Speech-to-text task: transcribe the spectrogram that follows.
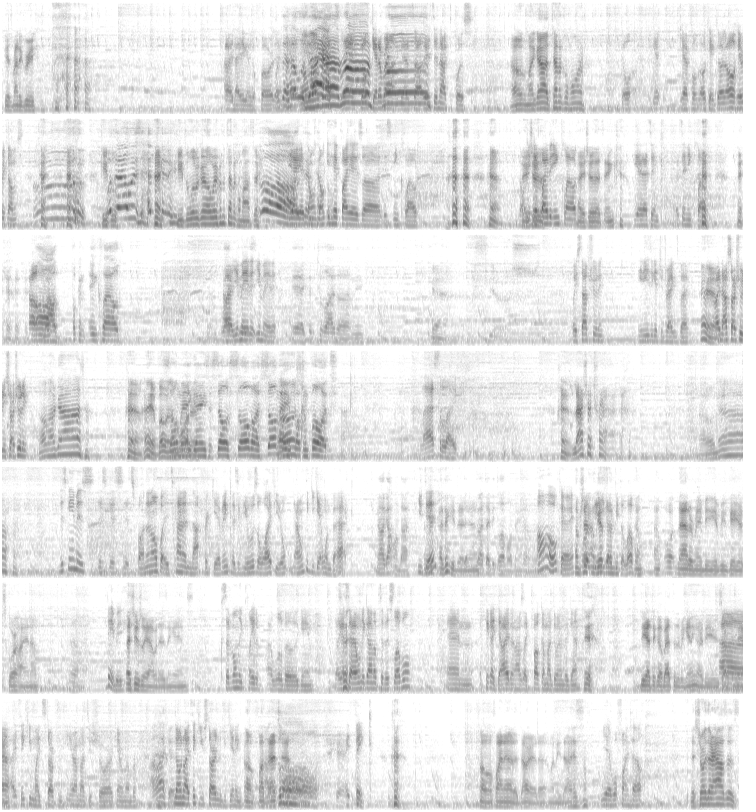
Here's my degree. All right, now you're gonna go forward. What the hell was Oh my that? God! yeah, Run! go get around. Run! it's an octopus. Oh my God! Tentacle horn. Go, get careful. Okay, good. Oh, here he comes. Ooh, Keep what the- the hell is that thing? Keep the little girl away from the tentacle monster. Oh, yeah, yeah. Don't don't get hit by his uh his ink cloud. Don't you get sure hit by the ink cloud. Are you sure that's ink? Yeah, that's ink. That's an ink cloud. Oh, Oh, fucking ink cloud. uh, you made it. You made it. Yeah, it took two lives out of me. yes. Yes. Wait, stop shooting. You need to get your dragons back. Hey. All right, now start shooting. Start shooting. Oh my God. Hey, hey, a bow in So the many water. to so so much, so many Oh, fucking bullets. Last of life. Lash a try. Oh no. This game is is, is it's fun and all, but it's kind of not forgiving because if you lose a life, you don't. I don't think you get one back. No, I got one back. You I did? think- I think you did, You yeah. have to beat the level, I think. I got it. Oh, okay. I'm sure. Well, I'm you guessing. gotta beat the level. um, um, or that, or maybe if you get your score high enough. Yeah. Maybe. That's usually how it is in games. because I've only played a, a little bit of the game. Like I said, I only got up to this level, and I think I died, and I was like, "Fuck, I'm not doing it again." Yeah. Do you have to go back to the beginning, or do you start Uh, from here? I think you might start from here. I'm not too sure. I can't remember. I like it. No, no, I think you start in the beginning. Oh, fuck I- that shit. Oh, I think. Oh, we'll find out at Dario that when he dies. Yeah, we'll find out. Destroy their houses.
